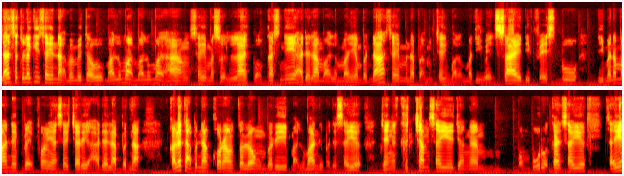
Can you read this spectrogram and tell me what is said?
Dan satu lagi saya nak memberitahu maklumat-maklumat yang saya masuk live podcast ni adalah maklumat yang benar. Saya mendapat mencari maklumat di website, di Facebook, di mana-mana platform yang saya cari adalah benar. Kalau tak benar korang tolong beri maklumat kepada saya. Jangan kecam saya, jangan memburukkan saya. Saya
